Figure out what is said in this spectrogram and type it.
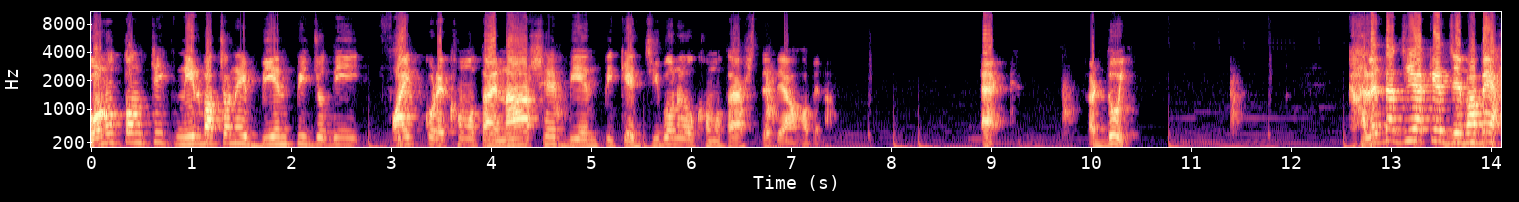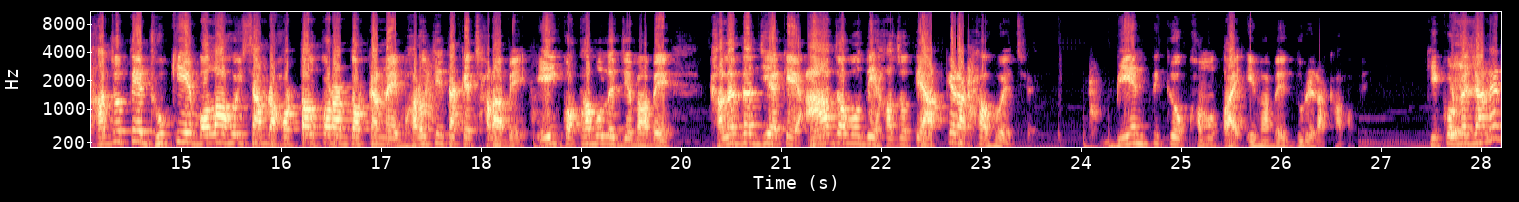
গণতান্ত্রিক নির্বাচনে বিএনপি যদি ফাইট করে ক্ষমতায় না আসে বিএনপি কে জীবনেও ক্ষমতায় আসতে দেয়া হবে না। এক আর দুই খালেদা জিয়াকে যেভাবে হাজতে ঢুকিয়ে বলা হয়েছে আমরা হরতাল করার দরকার নাই, ভারতই তাকে ছাড়াবে। এই কথা বলে যেভাবে খালেদা জিয়াকে আজ অবধি হাজতে আটকে রাখা হয়েছে, বিএনপিকেও ক্ষমতায় এভাবে দূরে রাখা হবে। কি করবে জানেন?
